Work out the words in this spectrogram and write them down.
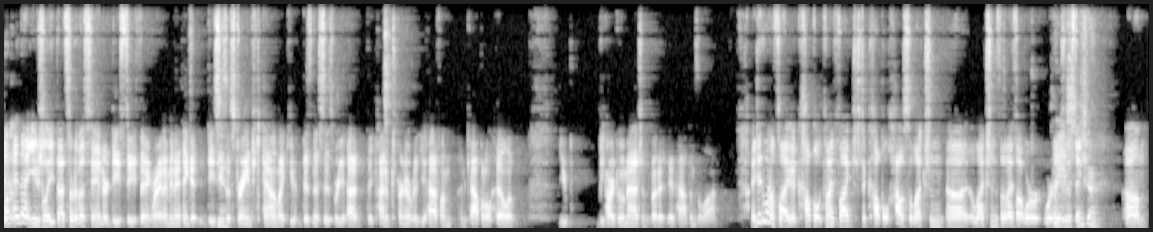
And, and, that usually that's sort of a standard DC thing, right? I mean, I think DC is yeah. a strange town. Like you have businesses where you had the kind of turnover that you have on, on Capitol Hill. It, you be hard to imagine, but it, it, happens a lot. I did want to flag a couple. Can I flag just a couple House election uh, elections that I thought were were Please, interesting? Sure. Um,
